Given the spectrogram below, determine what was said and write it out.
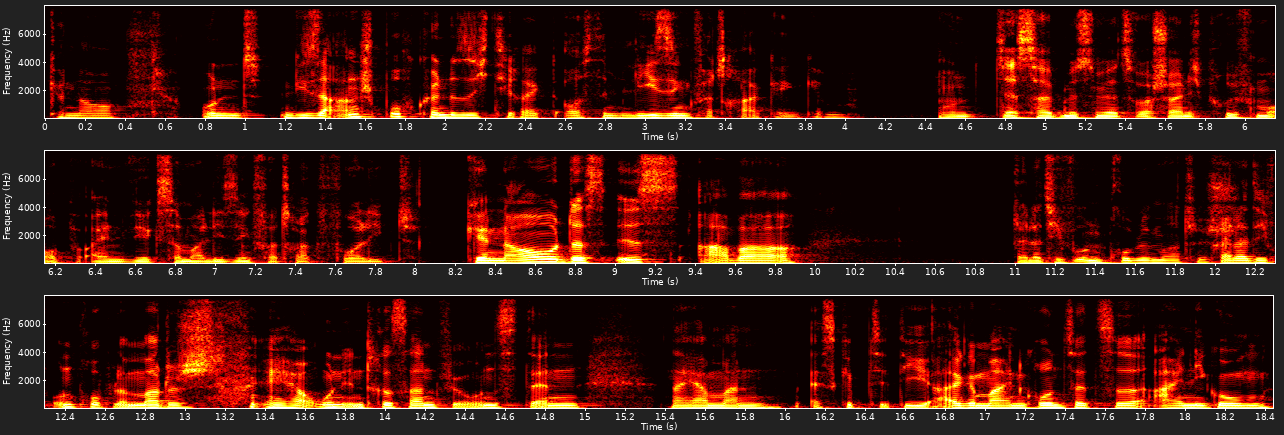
Genau. Und dieser Anspruch könnte sich direkt aus dem Leasingvertrag ergeben. Und deshalb müssen wir jetzt wahrscheinlich prüfen, ob ein wirksamer Leasingvertrag vorliegt. Genau, das ist aber relativ unproblematisch. Relativ unproblematisch, eher uninteressant für uns, denn naja, man, es gibt die allgemeinen Grundsätze, Einigung,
